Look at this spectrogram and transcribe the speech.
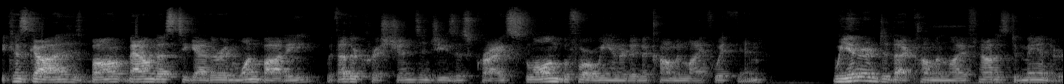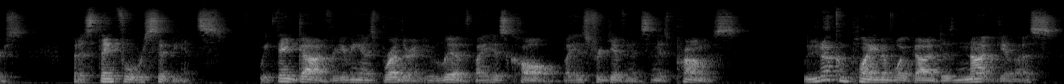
because God has bound us together in one body with other Christians in Jesus Christ long before we entered into common life with Him, we enter into that common life not as demanders, but as thankful recipients. We thank God for giving us brethren who live by His call, by His forgiveness, and His promise. We do not complain of what God does not give us.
